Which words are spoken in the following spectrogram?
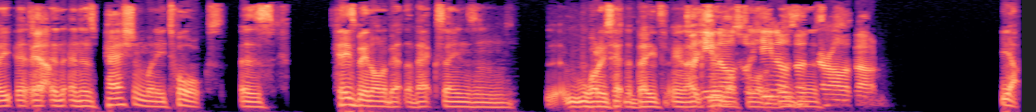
He- Yeah. and, and his passion when he talks is he's been on about the vaccines and what he's had to be through. You know, so he knows lost a lot he knows what they're all about. Yeah.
